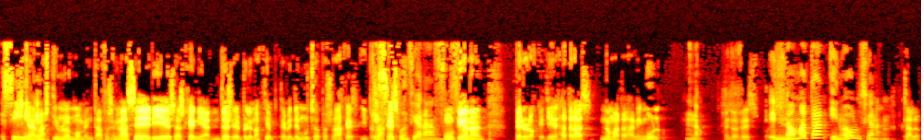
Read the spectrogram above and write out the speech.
Sí, es que además eh, tiene unos momentazos en la serie, o sea, es genial. Entonces, el problema es que te meten muchos personajes y que sí personajes funcionan. funcionan, pero los que tienes atrás no matas a ninguno. no. Entonces, Eh, pues, No matan y no evolucionan. claro,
